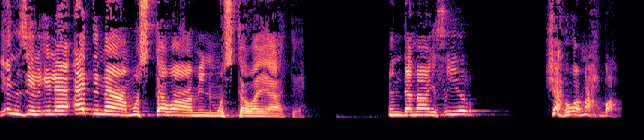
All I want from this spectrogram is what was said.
ينزل إلى أدنى مستوى من مستوياته. عندما يصير شهوة محضة.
